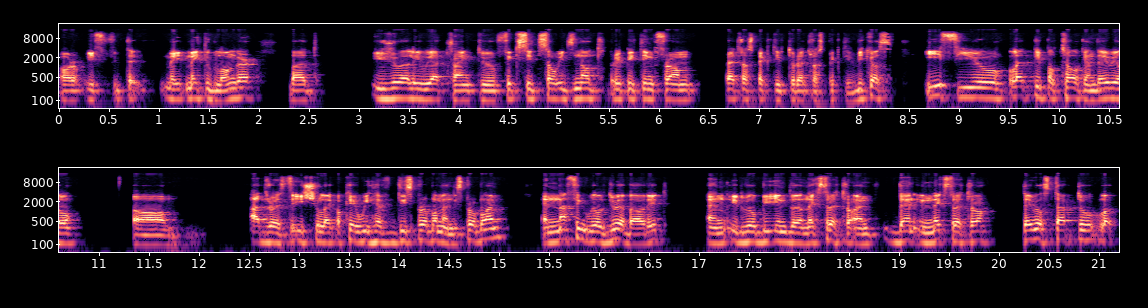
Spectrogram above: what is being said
or if it may, may take longer but usually we are trying to fix it so it's not repeating from retrospective to retrospective. Because if you let people talk and they will um, address the issue like, okay, we have this problem and this problem, and nothing will do about it, and it will be in the next retro, and then in next retro they will start to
